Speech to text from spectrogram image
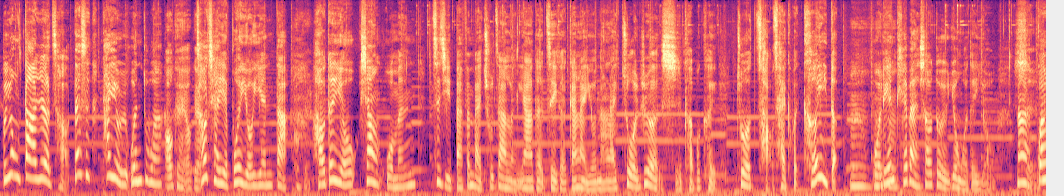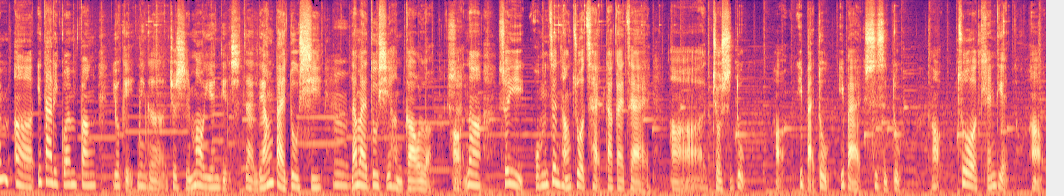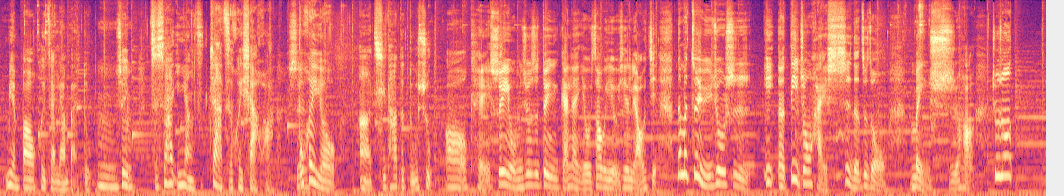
不用大热炒，但是它有温度啊。OK OK，炒起来也不会油烟大。好的油，像我们自己百分百初榨冷压的这个橄榄油，拿来做热食可不可以？做炒菜可不可以？可以的。嗯，我连铁板烧都有用我的油。那官呃，意大利官方有给那个就是冒烟点是在两百度 C，嗯，两百度 C 很高了。好是，那所以我们正常做菜大概在啊九十度，好，一百度，一百四十度。好，做甜点啊面包会在两百度，嗯，所以只是它营养价值会下滑，不会有。啊，其他的毒素哦，OK，所以我们就是对橄榄油稍微也有一些了解。那么对于就是一呃地中海式的这种美食哈，就是说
